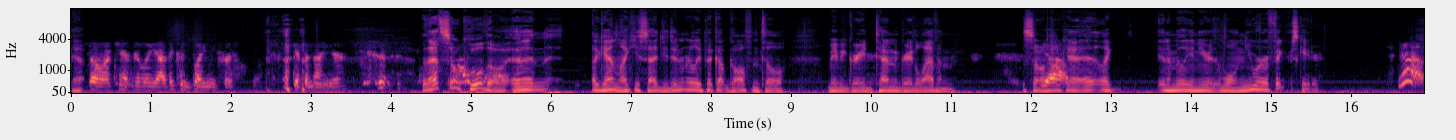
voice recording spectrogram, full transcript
Yeah. So I can't really. Uh, they couldn't blame me for skipping that year. Well, that's so cool though. And then, again, like you said, you didn't really pick up golf until maybe grade ten, grade eleven. So Yeah. how can like in a million years? Well, and you were a figure skater, Yeah.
